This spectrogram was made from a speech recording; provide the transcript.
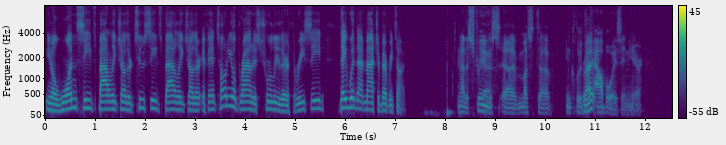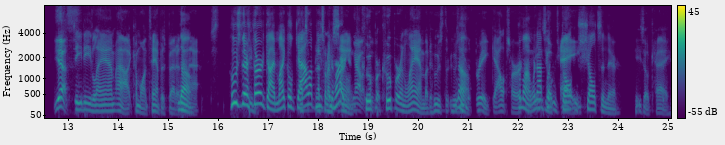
you know, one seeds battle each other, two seeds battle each other. If Antonio Brown is truly their three seed, they win that matchup every time. Now the stream Yeah. uh, must uh, include Right. the Cowboys in here. Yes. CeeDee Lamb. Ah, come on, Tampa's better No. than that. Who's their See, third guy? Michael That's- Gallup. That's, He's what been I'm hurt. saying. Gallup. Cooper, Cooper, and Lamb, but who's the, who's No. number three? Gallup's hurt. Come on, we're not he's putting okay. Dalton Schultz in there. He's okay.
